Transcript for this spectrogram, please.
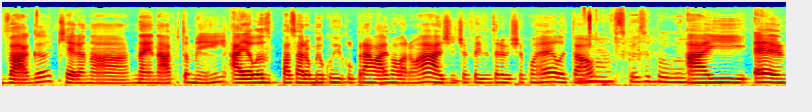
vaga, que era na, na ENAP também. Aí elas passaram o meu currículo pra lá e falaram: Ah, a gente já fez entrevista com ela e tal. Nossa, coisa boa. Aí, é,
